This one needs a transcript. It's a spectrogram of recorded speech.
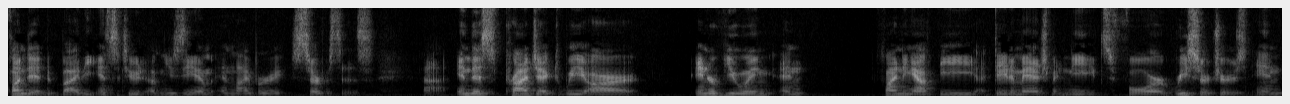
funded by the Institute of Museum and Library Services. Uh, in this project, we are interviewing and finding out the data management needs for researchers in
